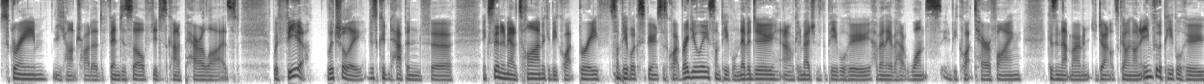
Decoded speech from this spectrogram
scream, you can't try to defend yourself. You're just kind of paralyzed with fear literally. This could happen for extended amount of time. It could be quite brief. Some people experience this quite regularly, some people never do. And I can imagine for the people who have only ever had it once, it'd be quite terrifying because in that moment, you don't know what's going on. Even for the people who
